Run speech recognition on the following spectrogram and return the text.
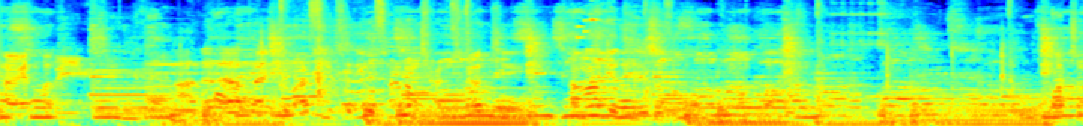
나겠다 내 이미지. 아 근데 내가 다 이렇게 말씀드리고 설명 잘 드렸지 편하게 대해줘서 고맙다 맞죠?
